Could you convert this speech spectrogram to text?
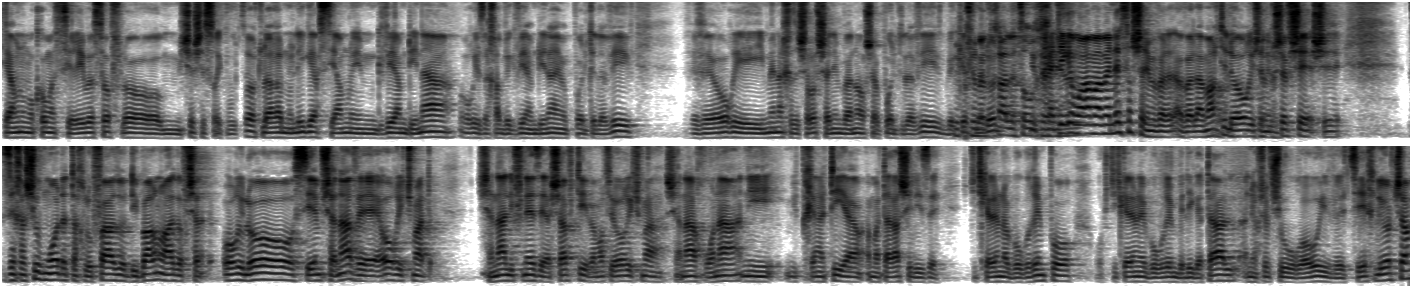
סיימנו מקום עשירי בסוף, לא מ-16 קבוצות, לא ירדנו ליגה, סיימנו עם גביע המדינה, אורי זכה בגביע המדינה עם הפועל תל אביב, ואורי אימן אחרי זה שלוש שנים בנוער של הפועל תל אביב, בכיף גדול. מבחינתי גם הוא היה מאמן עשר שנים, אבל, אבל אמרתי לאורי שאני חושב ש... ש... זה חשוב מאוד התחלופה הזאת, דיברנו אגב, ש... אורי לא סיים שנה ואורי, תשמע, שנה לפני זה ישבתי ואמרתי לאורי, תשמע, שנה האחרונה, אני, מבחינתי המטרה שלי זה שתתקדם לבוגרים פה, או שתתקדם לבוגרים בליגת העל, אני חושב שהוא ראוי וצריך להיות שם,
